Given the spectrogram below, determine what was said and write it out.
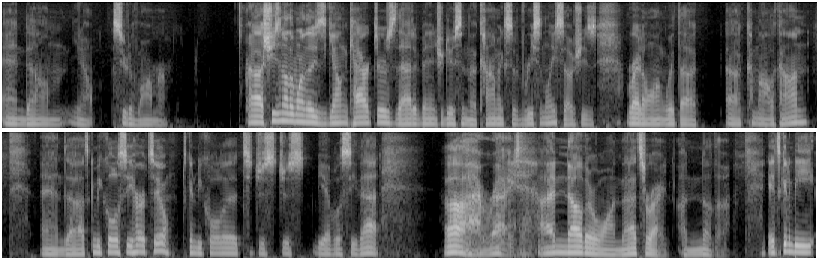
and um, you know suit of armor. Uh, she's another one of those young characters that have been introduced in the comics of recently. So she's right along with uh, uh, Kamala Khan, and uh, it's gonna be cool to see her too. It's gonna be cool to, to just just be able to see that. Ah, right, another one. That's right, another. It's gonna be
